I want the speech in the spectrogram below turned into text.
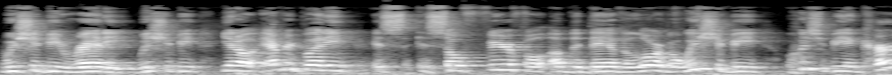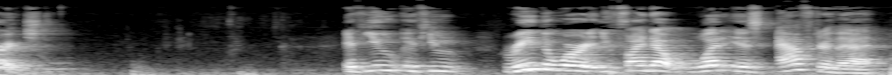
We should be ready. We should be, you know, everybody is, is so fearful of the day of the Lord, but we should be we should be encouraged. If you if you read the word and you find out what is after that,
